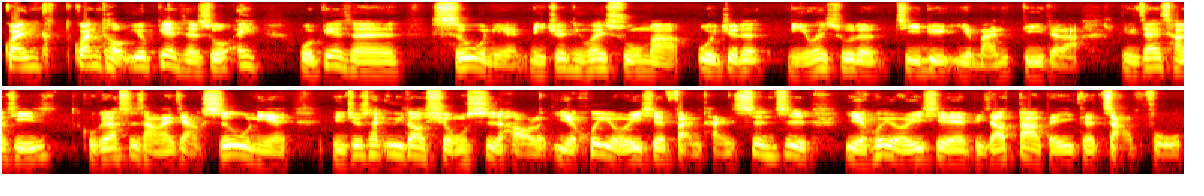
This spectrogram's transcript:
关关头，又变成说，哎，我变成十五年，你觉得你会输吗？我觉得你会输的几率也蛮低的啦。你在长期。股票市场来讲，十五年你就算遇到熊市好了，也会有一些反弹，甚至也会有一些比较大的一个涨幅，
